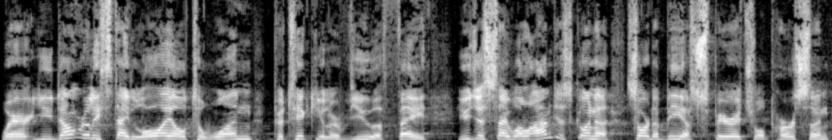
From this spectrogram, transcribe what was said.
where you don't really stay loyal to one particular view of faith. You just say, well, I'm just going to sort of be a spiritual person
